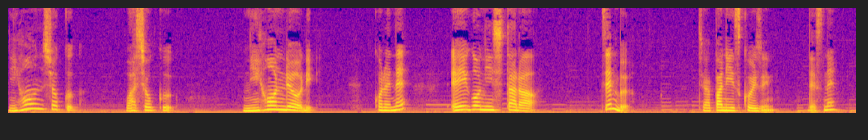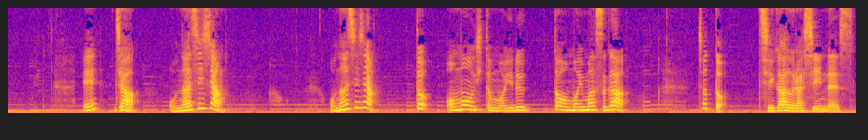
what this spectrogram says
日本食和食日本料理。これね英語にしたら全部ジャパニーズクイズンですね。えじゃあ同じじゃん。同じじゃん。思う人もいると思いますがちょっと違うらしいんです。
